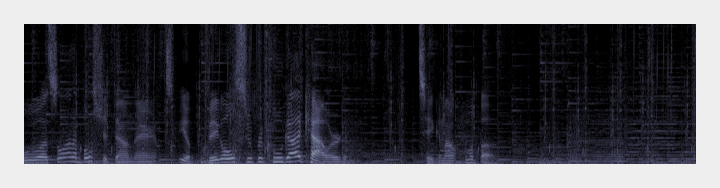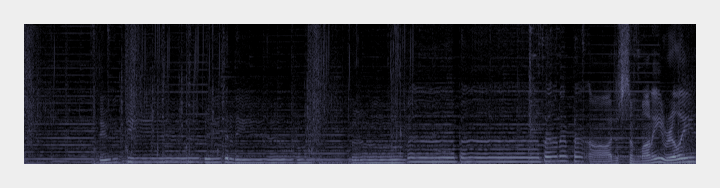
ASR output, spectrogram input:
Ooh, that's a lot of bullshit down there. Let's be a big old super cool god coward. Take him out from above. Aw, just some money, really?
